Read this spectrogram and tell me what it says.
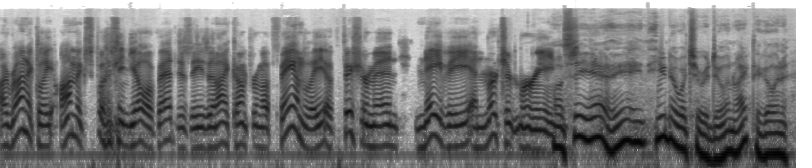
Ironically, I'm exposing yellow fat disease, and I come from a family of fishermen, Navy, and merchant marines. Oh, see, yeah, you knew what you were doing, right? To go in, a,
